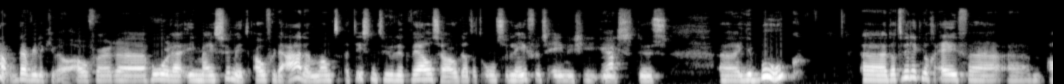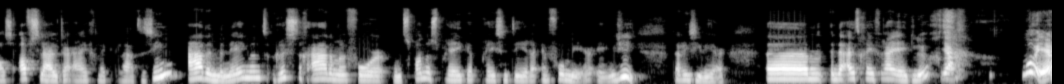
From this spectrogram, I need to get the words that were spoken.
nou, daar wil ik je wel over eh, horen in mijn summit, over de adem. Want het is natuurlijk wel zo dat het onze levensenergie Ja. is. Dus eh, je boek, eh, dat wil ik nog even ehm, als afsluiter eigenlijk laten zien. Adembenemend, rustig ademen voor ontspannen spreken, presenteren en voor meer energie. Daar is hij weer. Ehm, en de uitgeverij heet Lucht. Ja. Mooi, hè?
